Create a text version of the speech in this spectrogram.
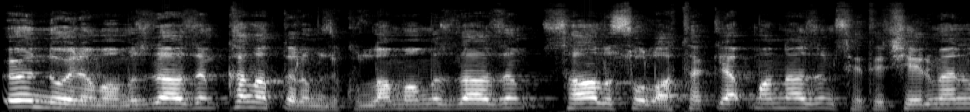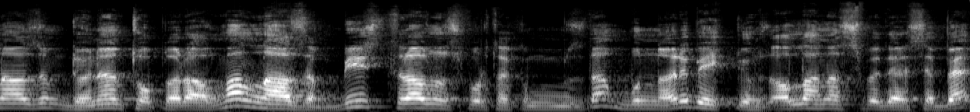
önde oynamamız lazım. Kanatlarımızı kullanmamız lazım. Sağlı solu atak yapman lazım. Sete çevirmen lazım. Dönen topları alman lazım. Biz Trabzonspor takımımızdan bunları bekliyoruz. Allah nasip ederse ben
